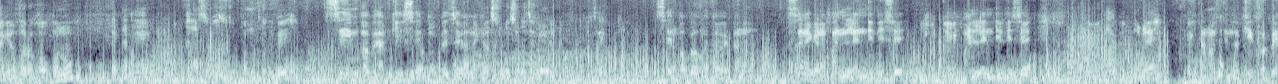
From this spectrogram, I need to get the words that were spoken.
আগে পরে কখনো এখানে গাছ রোপণ করবে। আর কি যেখানে ছোট ছোট করছে হয়তো এখানে বুঝছেন, এখানে পানি লাইন দিয়ে দিছে পানি লাইন দিয়ে দিছে আগে এখানেও কিন্তু কি করবে?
